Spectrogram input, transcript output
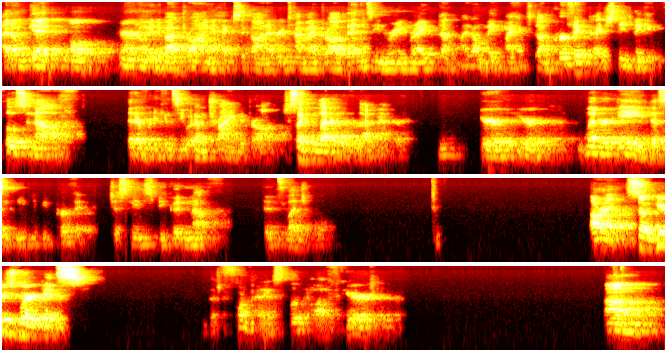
I don't get all paranoid about drawing a hexagon every time I draw a benzene ring, right? I don't make my hexagon perfect. I just need to make it close enough that everybody can see what I'm trying to draw, just like a letter for that matter. Your, your letter A doesn't need to be perfect, it just needs to be good enough that it's legible. All right, so here's where it gets the formatting's a little off here. Um,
